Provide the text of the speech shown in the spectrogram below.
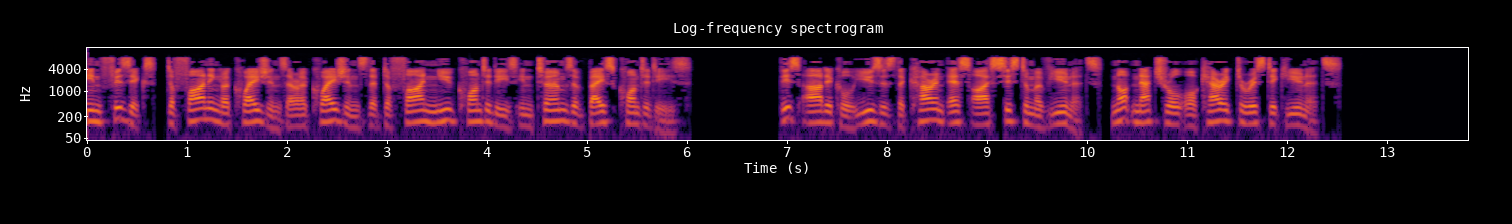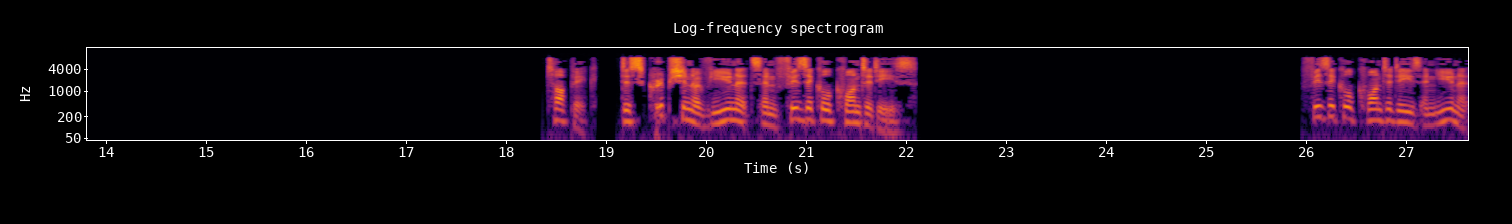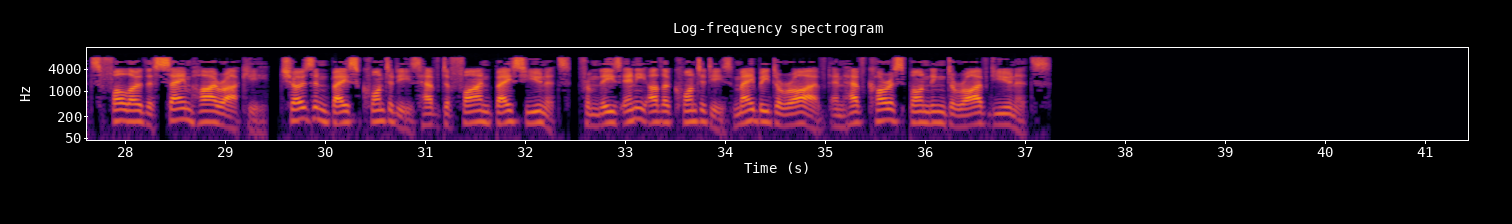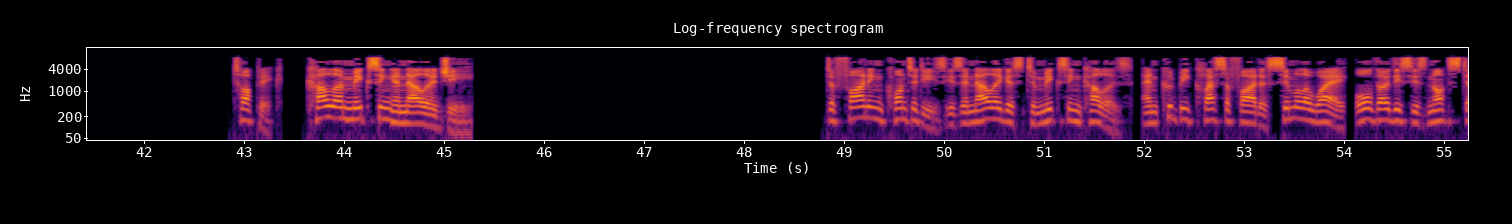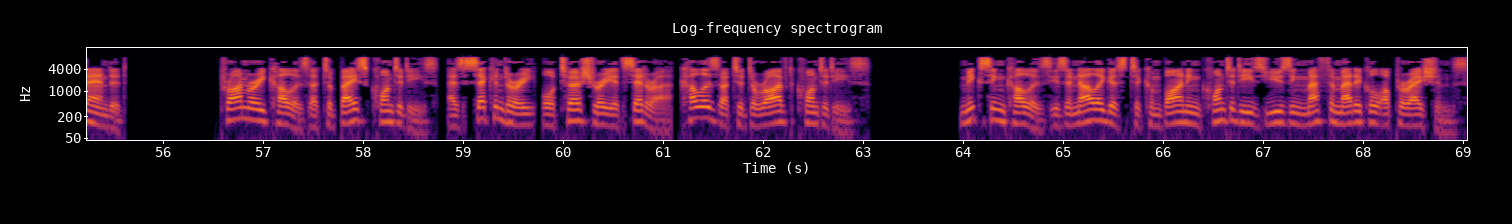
In physics, defining equations are equations that define new quantities in terms of base quantities. This article uses the current SI system of units, not natural or characteristic units. Description of units and physical quantities. Physical quantities and units follow the same hierarchy. Chosen base quantities have defined base units, from these any other quantities may be derived and have corresponding derived units. Color mixing analogy. Defining quantities is analogous to mixing colors, and could be classified a similar way, although this is not standard. Primary colors are to base quantities, as secondary or tertiary etc. colors are to derived quantities. Mixing colors is analogous to combining quantities using mathematical operations.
